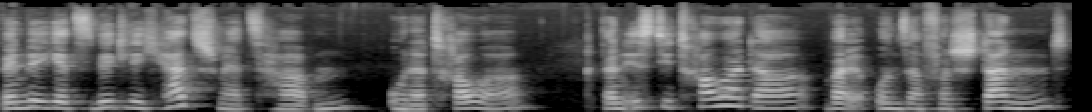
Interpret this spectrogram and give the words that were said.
Wenn wir jetzt wirklich Herzschmerz haben oder Trauer, dann ist die Trauer da, weil unser Verstand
